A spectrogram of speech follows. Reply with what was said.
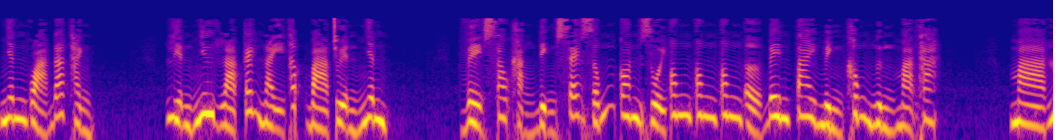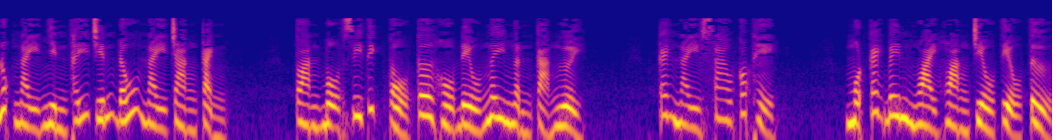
Nhân quả đã thành. Liền như là cái này thấp bà truyền nhân về sau khẳng định sẽ giống con ruồi ong ong ong ở bên tai mình không ngừng mà tha. mà lúc này nhìn thấy chiến đấu này tràng cảnh, toàn bộ di tích cổ cơ hồ đều ngây ngẩn cả người. cái này sao có thể, một cách bên ngoài hoàng triều tiểu tử,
